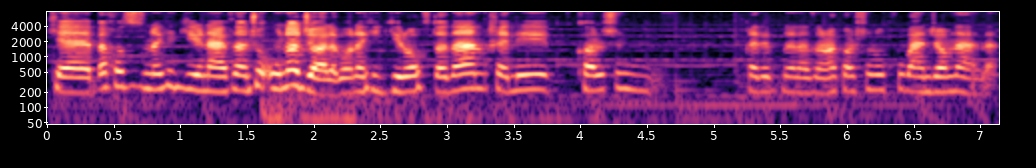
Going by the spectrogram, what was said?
که به خصوص اونایی که گیر نیفتن چون اونا جالبه اونایی که گیر افتادن خیلی کارشون خیلی به نظر کارشون خوب انجام ندادن.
